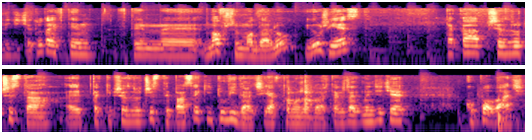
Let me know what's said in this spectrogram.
widzicie, tutaj w tym, w tym e, nowszym modelu już jest taka przezroczysta, e, taki przezroczysty pasek i tu widać jak to można dać. Także jak będziecie kupować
